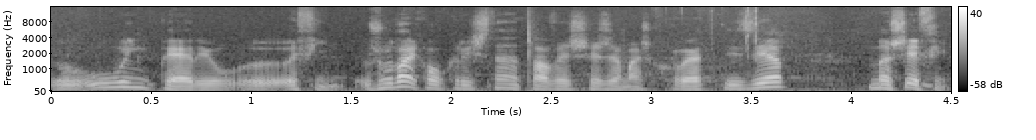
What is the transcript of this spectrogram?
o Império, enfim, judaico ou cristã talvez seja mais correto dizer, mas, enfim,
